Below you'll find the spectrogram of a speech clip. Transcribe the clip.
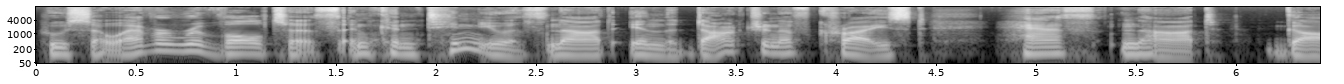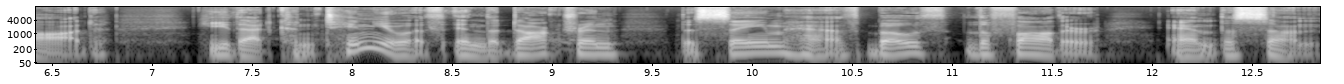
Whosoever revolteth and continueth not in the doctrine of Christ hath not God. He that continueth in the doctrine, the same hath both the Father and the Son.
